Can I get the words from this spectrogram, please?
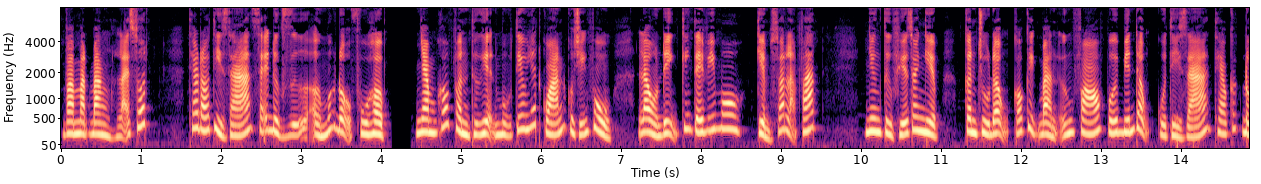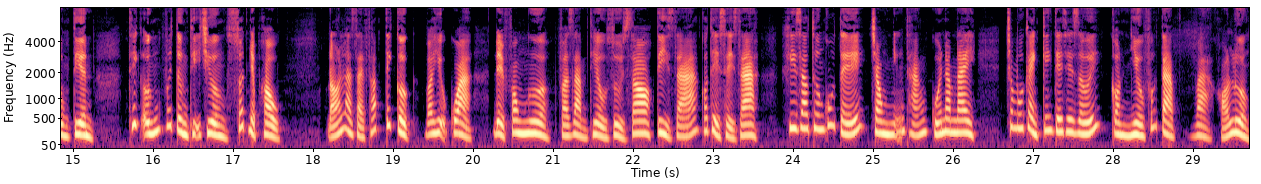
và mặt bằng lãi suất. Theo đó, tỷ giá sẽ được giữ ở mức độ phù hợp nhằm góp phần thực hiện mục tiêu nhất quán của chính phủ là ổn định kinh tế vĩ mô, kiểm soát lạm phát. Nhưng từ phía doanh nghiệp, cần chủ động có kịch bản ứng phó với biến động của tỷ giá theo các đồng tiền, thích ứng với từng thị trường xuất nhập khẩu. Đó là giải pháp tích cực và hiệu quả để phòng ngừa và giảm thiểu rủi ro tỷ giá có thể xảy ra khi giao thương quốc tế trong những tháng cuối năm nay, trong bối cảnh kinh tế thế giới còn nhiều phức tạp và khó lường.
